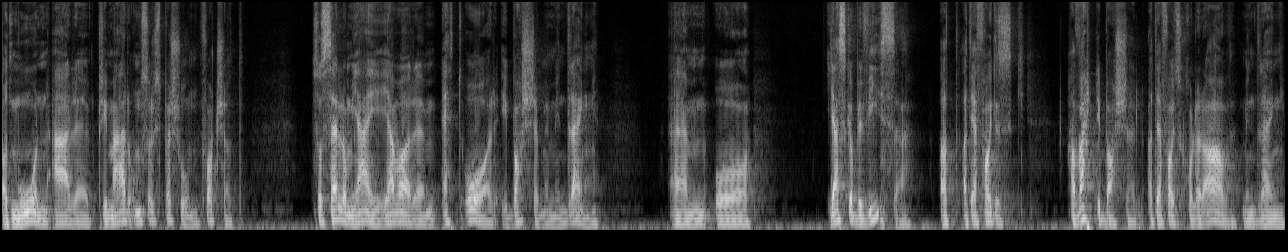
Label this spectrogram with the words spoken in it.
at moren er eh, primær omsorgsperson fortsatt. Så selv om jeg, jeg var um, ett år i barsel med min dreng, um, og jeg skal bevise at, at jeg faktisk har vært i barsel, at jeg faktisk holder av min dreng.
